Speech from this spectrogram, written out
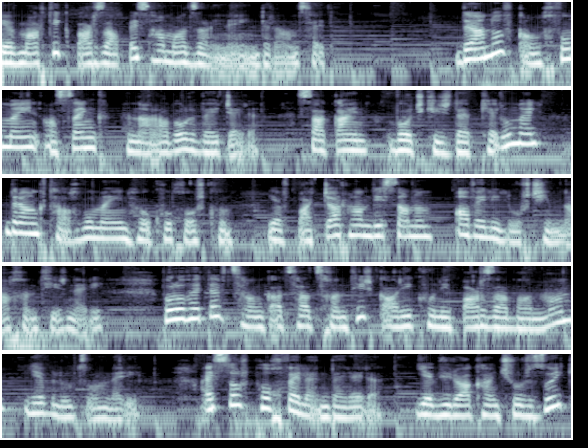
եւ մարդիկ պարզապես համաձայն էին դրանց հետ։ Դրանով կանխվում էին, ասենք, հնարավոր վեճերը, սակայն ոչ քիչ դեպքերում էլ դրանք թաղվում էին հոգու խորքում եւ պատճառ հանդիսանում ավելի լուրջ հիմնախնդիրների, որովհետեւ ցանկացած խնդիր կարիք ունի parzabanman եւ լուծումների։ Այսօր փոխվել են դերերը եւ յուրաքանչյուր զույգ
